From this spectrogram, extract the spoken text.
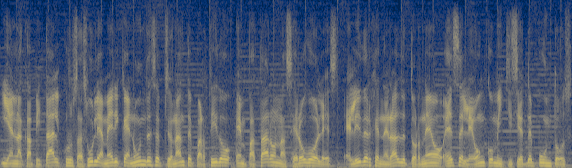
y en la capital Cruz Azul y América en un decepcionante partido empataron a 0 goles. El líder general del torneo es el León con 27 puntos,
